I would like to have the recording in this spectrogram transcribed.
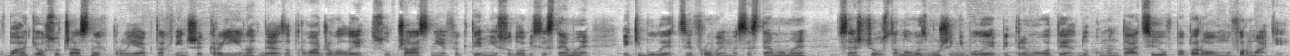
В багатьох сучасних проєктах в інших країнах, де запроваджували сучасні ефективні судові системи, які були цифровими системами, все ще установи змушені були підтримувати документацію в паперовому форматі.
